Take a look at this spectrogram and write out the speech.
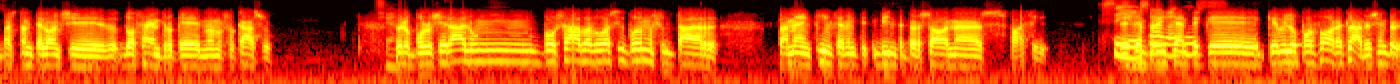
bastante lonxe do centro, que no noso caso. Sí. Pero polo xeral, un bo sábado así podemos xuntar tamén 15, 20, 20 personas fácil. Sí, e sempre hai xente que, que vilo por fora, claro, sempre,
